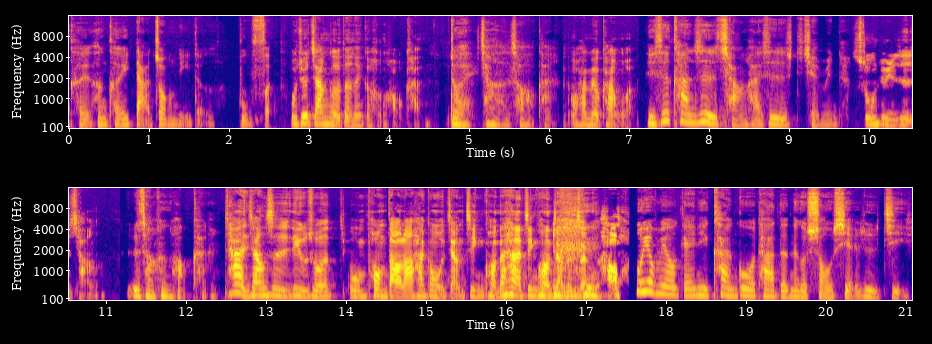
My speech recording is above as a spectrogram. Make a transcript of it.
可以、嗯、很可以打中你的部分。我觉得江娥的那个很好看。对，江鹅超好看，我还没有看完。你是看日常还是前面的《淑女日常》？日常很好看，它很像是，例如说我们碰到，然后他跟我讲近况，但他的近况讲的真好。我有没有给你看过他的那个手写日记？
